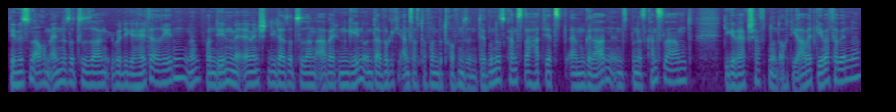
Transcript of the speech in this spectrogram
Wir müssen auch am Ende sozusagen über die Gehälter reden, ne, von den Menschen, die da sozusagen arbeiten gehen und da wirklich ernsthaft davon betroffen sind. Der Bundeskanzler hat jetzt ähm, geladen ins Bundeskanzleramt die Gewerkschaften und auch die Arbeitgeberverbände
